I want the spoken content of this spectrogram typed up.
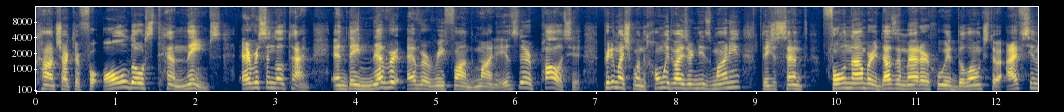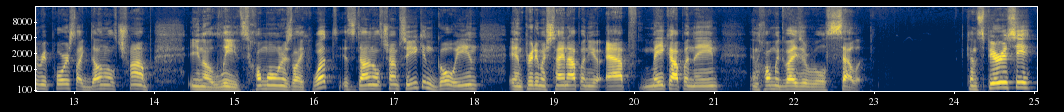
contractor for all those 10 names every single time and they never ever refund money it's their policy pretty much when home advisor needs money they just send phone number, it doesn't matter who it belongs to. I've seen reports like Donald Trump, you know, leads. Homeowners like, what? It's Donald Trump. So you can go in and pretty much sign up on your app, make up a name, and Home Advisor will sell it. Conspiracy?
